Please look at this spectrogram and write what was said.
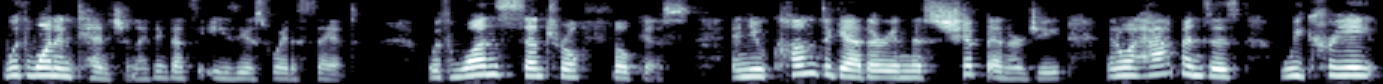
with one intention i think that's the easiest way to say it with one central focus and you come together in this ship energy and what happens is we create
